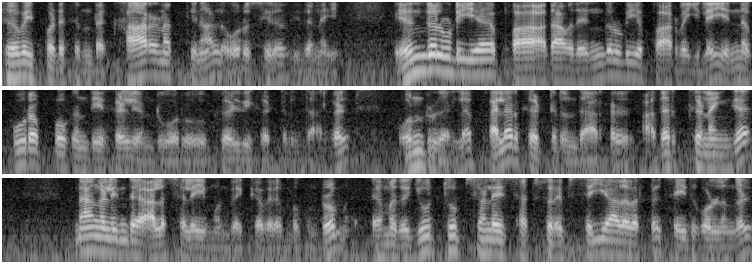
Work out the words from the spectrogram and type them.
தேவைப்படுகின்ற காரணத்தினால் ஒரு சிலர் இதனை எங்களுடைய பா அதாவது எங்களுடைய பார்வையிலே என்ன கூறப்போகின்றீர்கள் என்று ஒரு கேள்வி கேட்டிருந்தார்கள். ஒன்று அல்ல பலர் கேட்டிருந்தார்கள். அதற்கிணங்க நாங்கள் இந்த அலசலை முன்வைக்க விரும்புகின்றோம். எமது யூடியூப் சேனலை சப்ஸ்கிரைப் செய்யாதவர்கள் செய்து கொள்ளுங்கள்.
